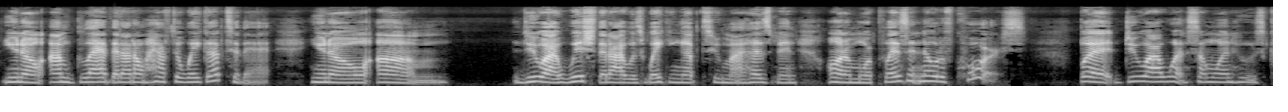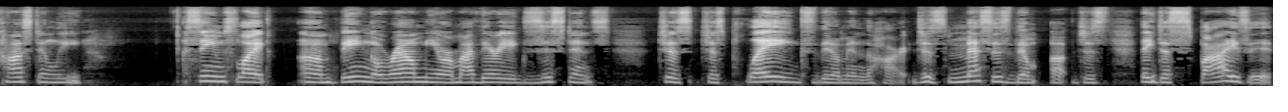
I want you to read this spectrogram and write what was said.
You know, I'm glad that I don't have to wake up to that. You know, um, do I wish that I was waking up to my husband on a more pleasant note? Of course. But do I want someone who's constantly seems like um, being around me or my very existence just just plagues them in the heart just messes them up just they despise it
